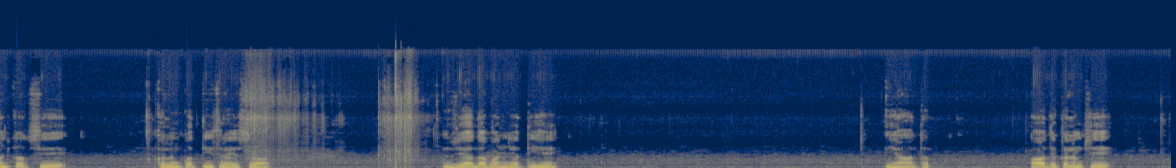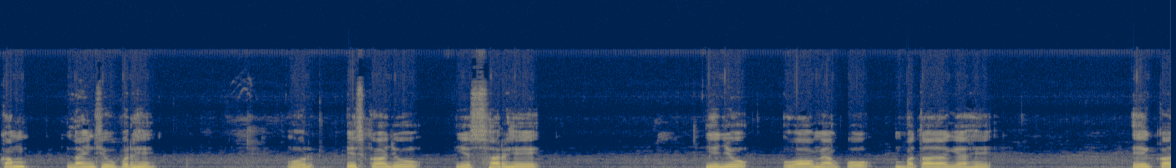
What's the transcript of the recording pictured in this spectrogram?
पाँच कप से कलम का तीसरा हिस्सा ज़्यादा बन जाती है। यहाँ तक। आधे कलम से कम लाइन से ऊपर है और इसका जो ये सर है, ये जो वाव में आपको बताया गया है, एक का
